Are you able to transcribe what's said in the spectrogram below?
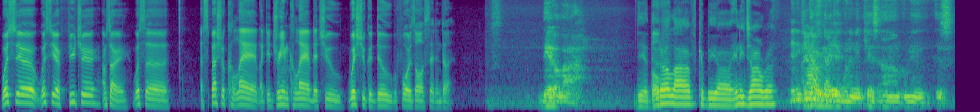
what's your what's your future? I'm sorry. What's a a special collab like your dream collab that you wish you could do before it's all said and done? Dead or alive. Yeah, Both. Dead or Alive could be uh, any genre. Any genre. I definitely gotta Yeah. get one of the Kiss. Um, I mean, is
